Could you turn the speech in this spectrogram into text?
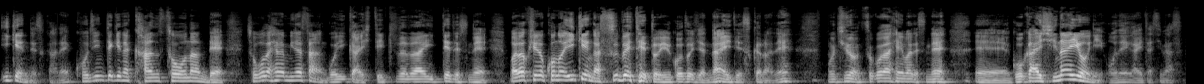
意見ですからね。個人的な感想なんで、そこら辺は皆さんご理解していただいてですね、私のこの意見が全てということじゃないですからね。もちろんそこら辺はですね、えー、誤解しないようにお願いいたします。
